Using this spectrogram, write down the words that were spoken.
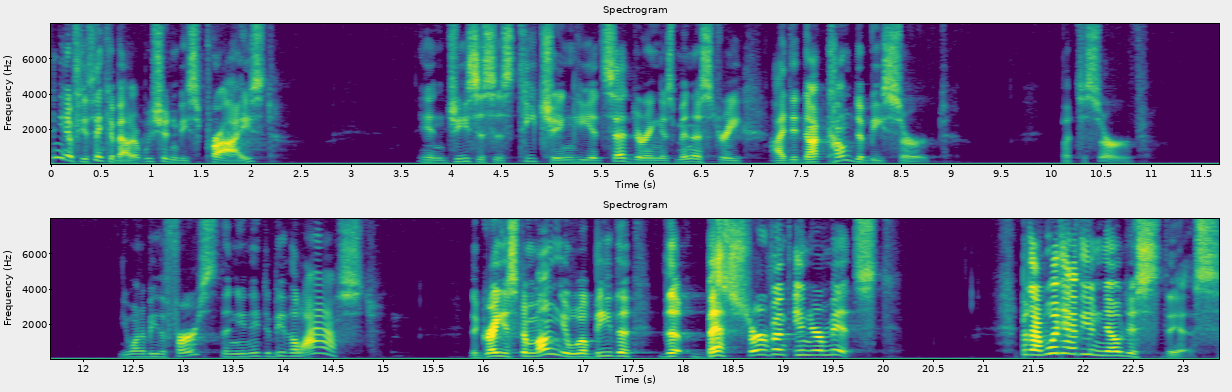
And you know, if you think about it, we shouldn't be surprised. In Jesus' teaching, he had said during his ministry, I did not come to be served, but to serve. You want to be the first? Then you need to be the last. The greatest among you will be the, the best servant in your midst. But I would have you notice this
